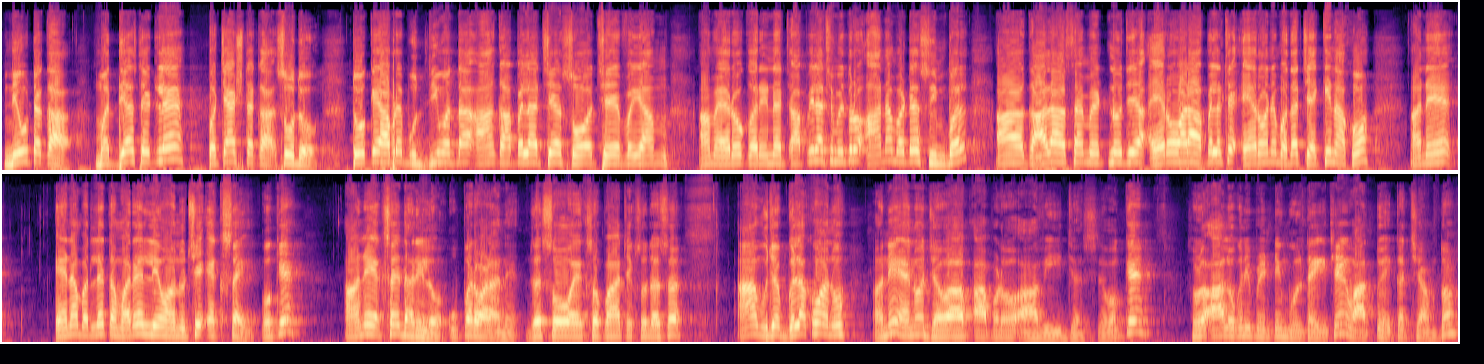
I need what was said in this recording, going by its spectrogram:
નેવું ટકા, મધ્યસ્થ એટલે પચાસ ટકા, શોધો. તો કે આપણે બુદ્ધિમત્તા આંક આપેલા છે, સો છે, ભાઈ આમ આમ એરો કરીને આપેલા છે મિત્રો. આના માટે સિમ્પલ આ ગાલા અસાઇનમેન્ટનો જે એરોવાળા આપેલા છે એરોને બધા ચેકી નાખો અને એના બદલે તમારે લેવાનું છે એક્સાઈ ઓકે આને એક્સાઈ ધારી લો, ઉપરવાળાને. જો સો, એકસો પાંચ, એકસો દસ, આ મુજબ લખવાનું અને એનો જવાબ આપણો આવી જશે, ઓકે? થોડો આ લોકોની પ્રિન્ટિંગ ભૂલ થઈ ગઈ છે, વાત તો એક જ છે આમ તો.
